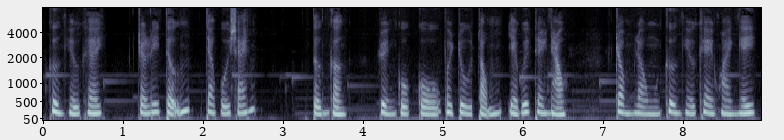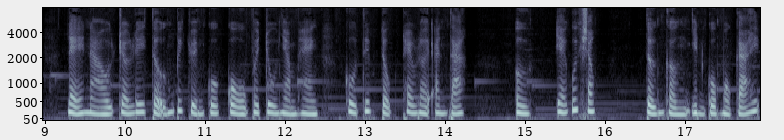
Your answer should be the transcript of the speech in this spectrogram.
Khương Hiệu Khệ, trợ lý tưởng, chào buổi sáng. Tưởng cần, chuyện của cụ và chu tổng giải quyết thế nào? Trong lòng Khương Hiểu Khê hoài nghi, lẽ nào trợ lý tưởng biết chuyện của cụ và chu nhầm hàng, cô tiếp tục theo lời anh ta. Ừ, giải quyết xong. Tưởng cận nhìn cô một cái,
